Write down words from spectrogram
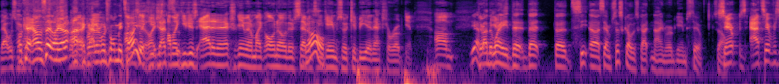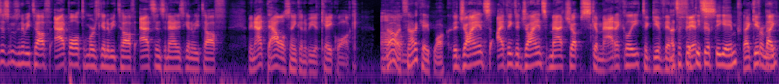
That was what Okay, I was saying, like, I- I- My I don't know which one want me to I tell you. Like, Like, just, I'm like, you just added an extra game, and I'm like, oh no, there's 17 No. games, so it could be an extra road game. Um, yeah. there- By the way, that that the C- uh, San Francisco's got nine road games too. So San, at San Francisco is going to be tough. At Baltimore is going to be tough. At Cincinnati is going to be tough. I mean, at Dallas ain't going to be a cakewalk. No, it's Um, not a cakewalk. The Giants, I think the Giants match up schematically to give them That's a fits. 50-50 game Like, give, for me. like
